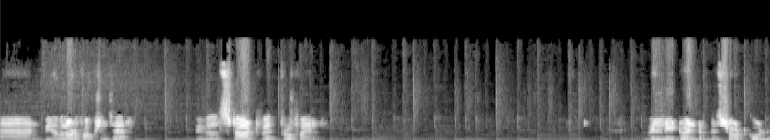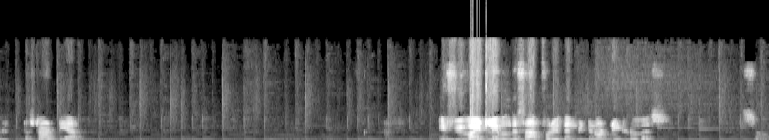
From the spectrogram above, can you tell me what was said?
and we have a lot of options here. We will start with profile. We'll need to enter this shortcode to start the app. If we white label this app for you, then we do not need to do this. So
